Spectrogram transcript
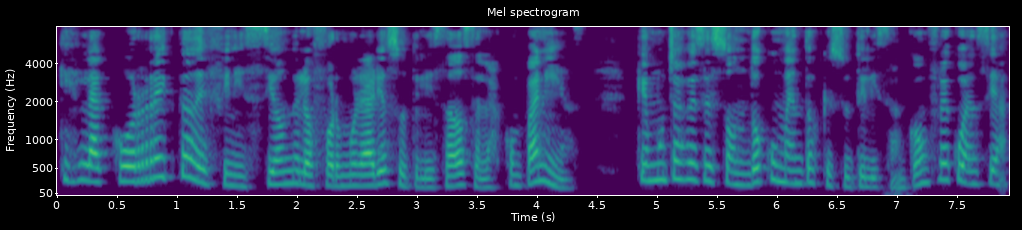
que es la correcta definición de los formularios utilizados en las compañías, que muchas veces son documentos que se utilizan con frecuencia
